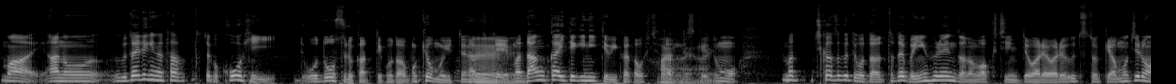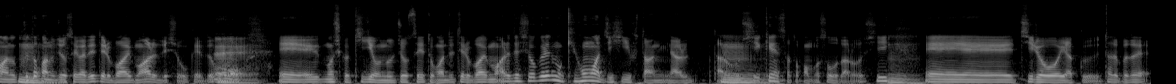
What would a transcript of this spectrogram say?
まあ、あの具体的なた例えば公費をどうするかっていうことはもう今日も言ってなくて、ええ。まあ、段階的にっていう言い方をしてたんですけれども、まあ、近づくってことは例えばインフルエンザのワクチンって我々打つときはもちろんあの区とかの女性が出てる場合もあるでしょうけれども、ええ。ーもしくは企業の女性とか出てる場合もあるでしょうけれども基本は自費負担になるだろうし、うん検査とかもそうだろうし、うん。えー治療薬例えばで例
